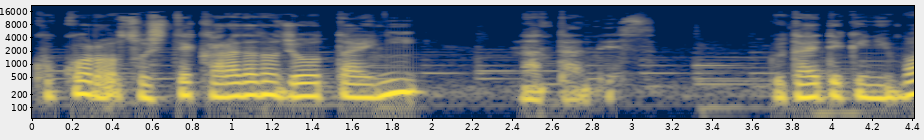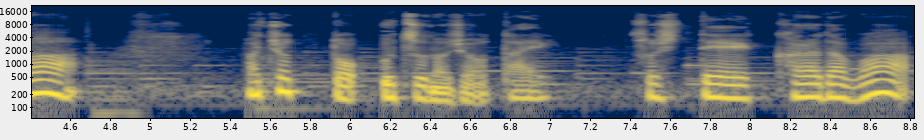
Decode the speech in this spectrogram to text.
心そして体の状態になったんです。具体的には、まあ、ちょっとうつの状態。そして体は、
